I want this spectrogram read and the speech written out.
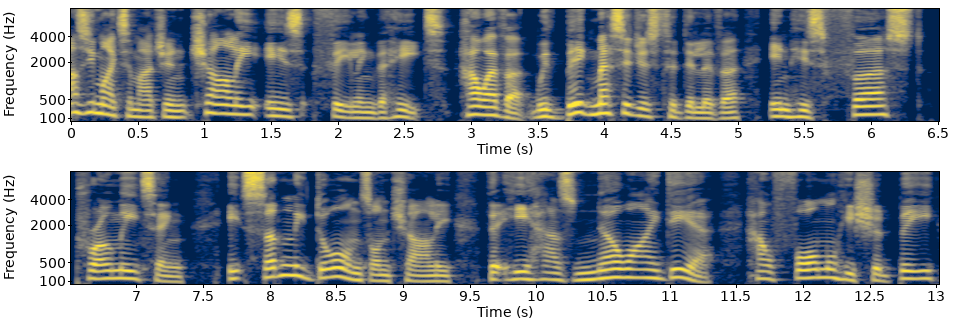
As you might imagine, Charlie is feeling the heat. However, with big messages to deliver in his first pro meeting, it suddenly dawns on Charlie that he has no idea how formal he should be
